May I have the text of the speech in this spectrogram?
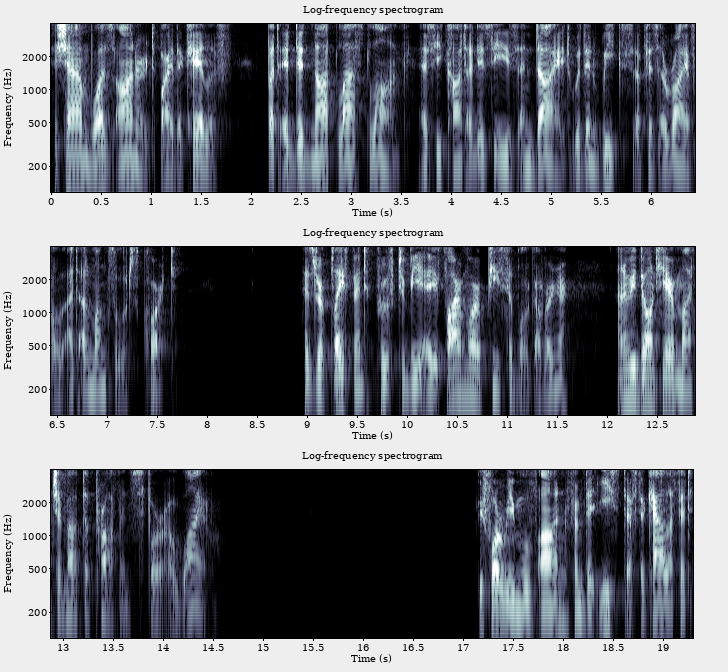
Hisham was honored by the caliph, but it did not last long as he caught a disease and died within weeks of his arrival at Al Mansur's court. His replacement proved to be a far more peaceable governor, and we don't hear much about the province for a while. Before we move on from the east of the caliphate,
